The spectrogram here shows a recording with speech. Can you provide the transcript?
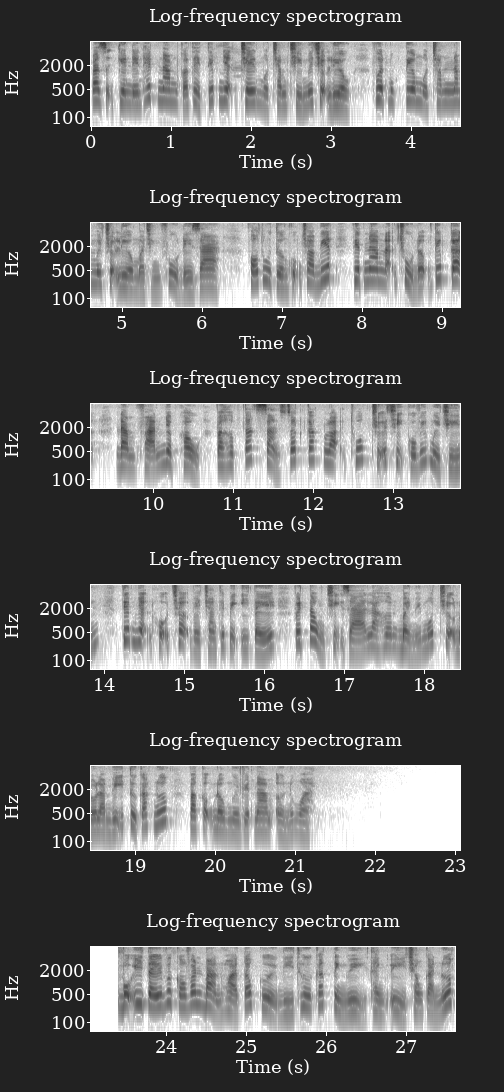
và dự kiến đến hết năm có thể tiếp nhận trên 190 triệu liều, vượt mục tiêu 150 triệu liều mà chính phủ đề ra. Phó Thủ tướng cũng cho biết Việt Nam đã chủ động tiếp cận, đàm phán nhập khẩu và hợp tác sản xuất các loại thuốc chữa trị COVID-19, tiếp nhận hỗ trợ về trang thiết bị y tế với tổng trị giá là hơn 71 triệu đô la Mỹ từ các nước và cộng đồng người Việt Nam ở nước ngoài. Bộ Y tế vừa có văn bản hỏa tốc gửi bí thư các tỉnh ủy, thành ủy trong cả nước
